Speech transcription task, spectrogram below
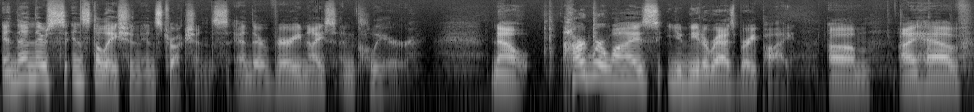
And then there's installation instructions, and they're very nice and clear. Now, hardware-wise, you'd need a Raspberry Pi. Um, I have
